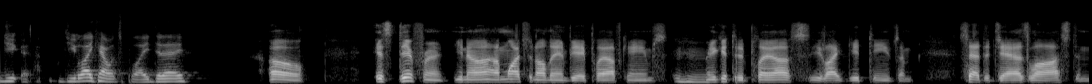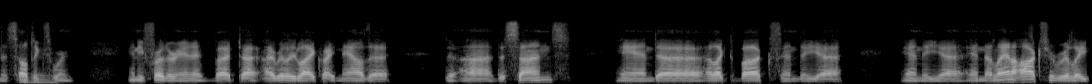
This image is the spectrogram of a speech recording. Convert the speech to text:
Do you do you like how it's played today? Oh, it's different. You know, I'm watching all the NBA playoff games. Mm-hmm. When you get to the playoffs, you like good teams. I'm sad the Jazz lost and the Celtics mm-hmm. weren't any further in it, but uh, I really like right now the the uh, the Suns and uh, I like the Bucks and the uh, and the uh, and the Atlanta Hawks are really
